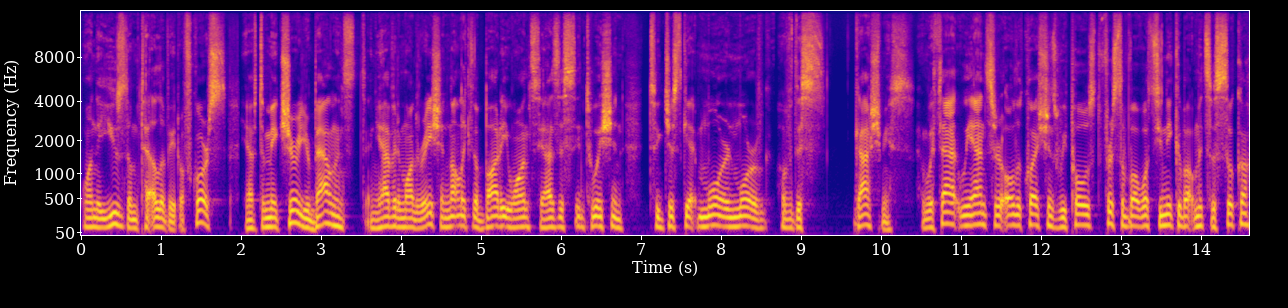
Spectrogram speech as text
want to use them to elevate. Of course, you have to make sure you're balanced and you have it in moderation, not like the body wants, it has this intuition to just get more and more of, of this Gashmis. And with that, we answer all the questions we posed. First of all, what's unique about Mitzvah Sukkah?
